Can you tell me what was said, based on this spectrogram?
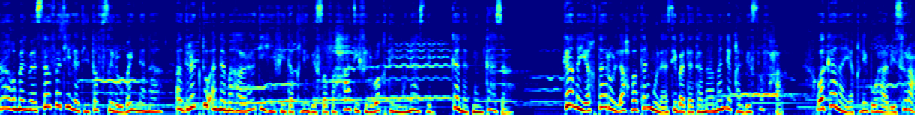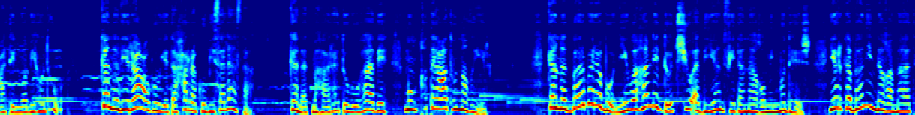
رغم المسافة التي تفصل بيننا، أدركت أن مهاراته في تقليب الصفحات في الوقت المناسب كانت ممتازة. كان يختار اللحظة المناسبة تماما لقلب الصفحة، وكان يقلبها بسرعة وبهدوء. كان ذراعه يتحرك بسلاسة. كانت مهاراته هذه منقطعة النظير. كانت باربرا بوني وهاملت دوتش يؤديان في تناغم مدهش، يركبان النغمات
